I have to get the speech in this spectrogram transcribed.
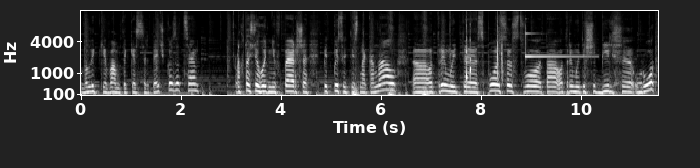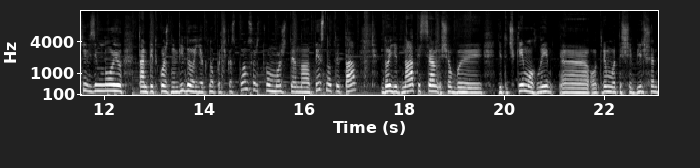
Велике вам таке сердечко за це. А хто сьогодні вперше підписуйтесь на канал, е, отримуйте спонсорство та отримуйте ще більше уроків зі мною. Там під кожним відео є кнопочка спонсорство. Можете натиснути та доєднатися, щоб діточки могли е, отримувати ще більше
